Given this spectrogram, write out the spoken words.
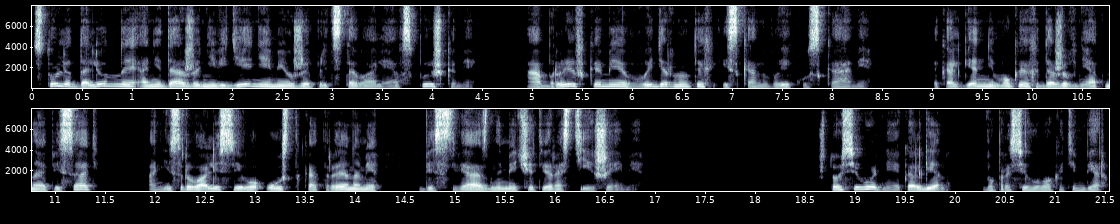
Столь отдаленные они даже не видениями уже представали, а вспышками, обрывками, выдернутых из канвы кусками. Экальген не мог их даже внятно описать, они срывались с его уст катренами, бессвязными четверостишиями. «Что сегодня, Экальген?» – вопросил его Катимбер.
